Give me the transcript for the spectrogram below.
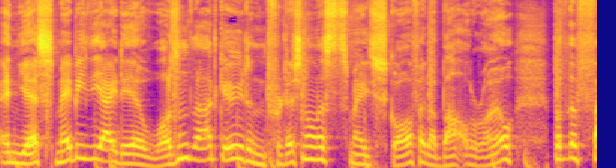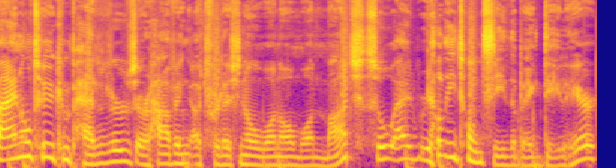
And yes, maybe the idea wasn't that good, and traditionalists may scoff at a battle royal, but the final two competitors are having a traditional one on one match, so I really don't see the big deal here.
